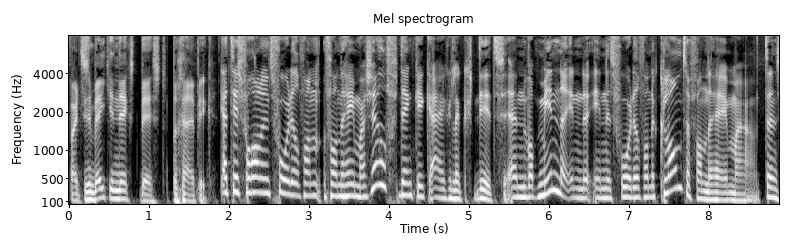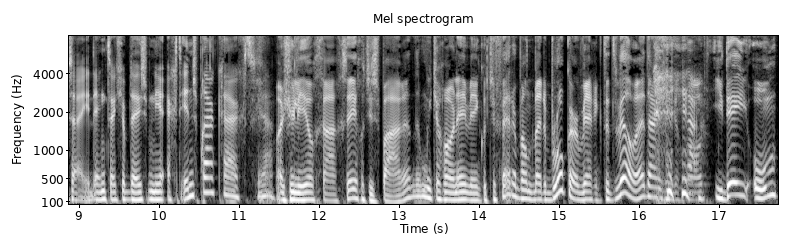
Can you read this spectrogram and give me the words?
Maar het is een beetje next best, begrijp ik. Ja, het is vooral in het voordeel van, van de HEMA zelf, denk ik eigenlijk, dit. En wat minder in, de, in het voordeel van de klanten van de HEMA. Tenzij je denkt dat je op deze manier echt inspraak krijgt. Ja. Als jullie heel graag zegeltjes sparen, dan moet je gewoon één winkeltje verder. Want bij de blokker werkt het wel. Hè? Daar is in ieder geval ja. het idee om,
